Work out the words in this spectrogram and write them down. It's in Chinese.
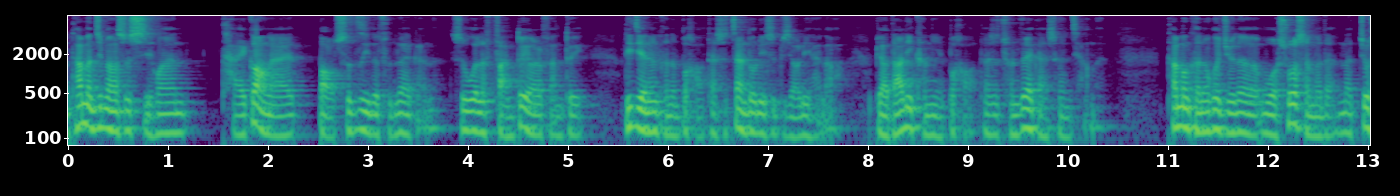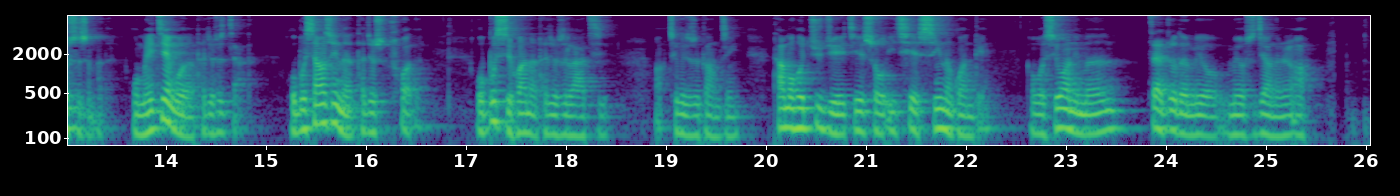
他们基本上是喜欢抬杠来保持自己的存在感的，是为了反对而反对。理解人可能不好，但是战斗力是比较厉害的啊。表达力可能也不好，但是存在感是很强的。他们可能会觉得我说什么的那就是什么的，我没见过的它就是假的，我不相信的它就是错的，我不喜欢的它就是垃圾啊，这个就是杠精。他们会拒绝接受一切新的观点。我希望你们在座的没有没有是这样的人啊。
